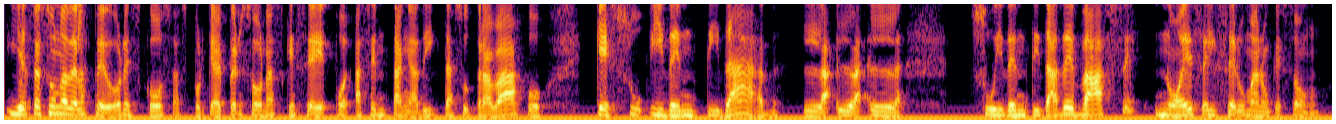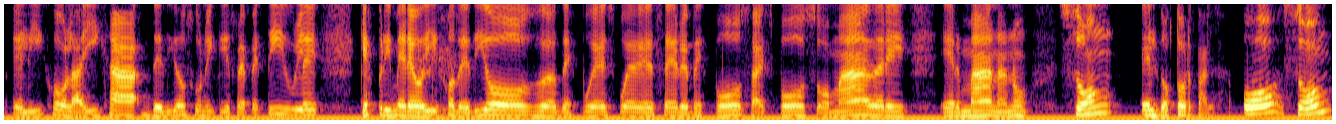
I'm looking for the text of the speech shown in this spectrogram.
Y esa es una de las peores cosas, porque hay personas que se hacen tan adictas a su trabajo que su identidad, la, la, su identidad de base no es el ser humano que son, el hijo la hija de Dios único y irrepetible, que es primero hijo de Dios, después puede ser esposa, esposo, madre, hermana, no, son el doctor tal o son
